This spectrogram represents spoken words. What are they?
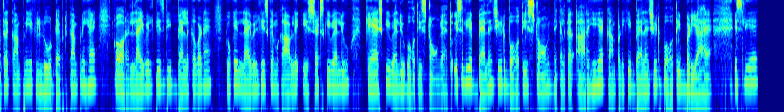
मतलब कंपनी एक लो डेप्ट कंपनी है और लाइबिलिटीज़ भी वेल कवर्ड है क्योंकि लाइबिलिटीज़ के मुकाबले एसेट्स की वैल्यू कैश की वैल्यू बहुत ही स्ट्रॉन्ग है। तो इसलिए बैलेंस शीट बहुत ही निकल कर आ रही है। कंपनी की बैलेंस शीट बहुत ही बढ़िया है। इसलिए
